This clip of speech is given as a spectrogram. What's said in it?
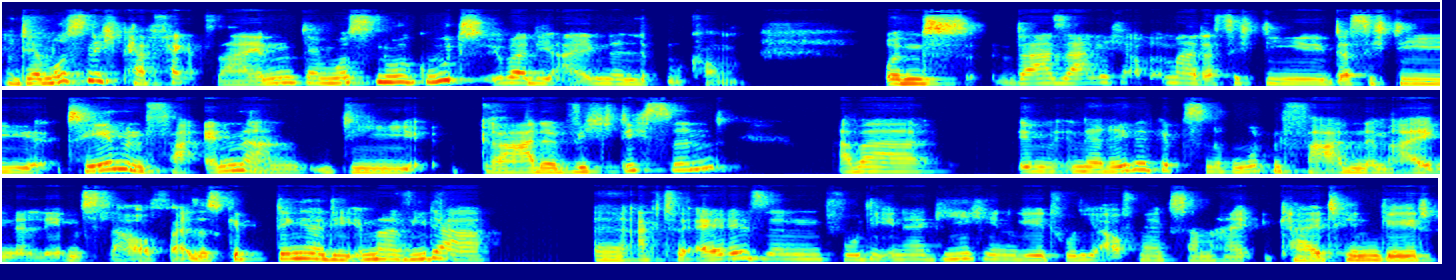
Und der muss nicht perfekt sein, der muss nur gut über die eigenen Lippen kommen. Und da sage ich auch immer, dass sich die, dass sich die Themen verändern, die gerade wichtig sind. Aber im, in der Regel gibt es einen roten Faden im eigenen Lebenslauf. Also es gibt Dinge, die immer wieder äh, aktuell sind, wo die Energie hingeht, wo die Aufmerksamkeit hingeht.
